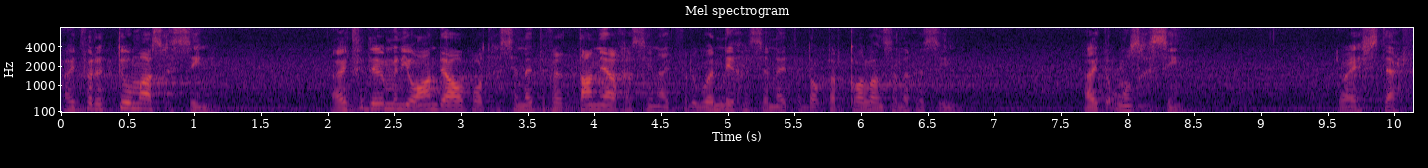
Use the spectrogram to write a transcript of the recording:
Hy het vir Thomas gesien. Hy het vir hom in Johan Delport gesien, hy het vir Tanya gesien, hy het vir Wendy gesien, hy het vir Dr. Collins hulle gesien. Hy het ons gesien toe hy sterf.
